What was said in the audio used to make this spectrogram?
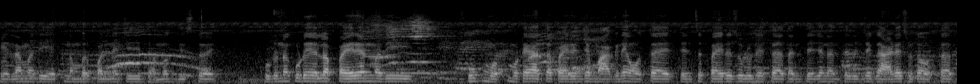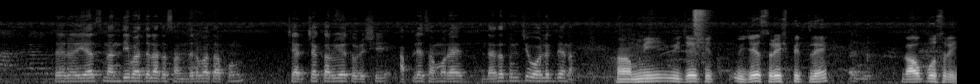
खेळामध्ये एक नंबर पडण्याची धमक दिसतोय. कुठं ना कुठं याला पायऱ्यांमध्ये खूप मोठमोठ्या आता पायऱ्यांच्या मागण्या होत आहेत. त्यांचं पायऱ्या जुळून येतात आणि त्याच्यानंतर त्यांच्या गाड्या सुद्धा होतात. तर याच नंदीबद्दल आता संदर्भात आपण चर्चा करूया थोडीशी. आपल्यासमोर आहेत. दादा तुमची ओळख द्या ना. हां मी विजय पित विजय सुरेश पितले गाव पोसरी.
